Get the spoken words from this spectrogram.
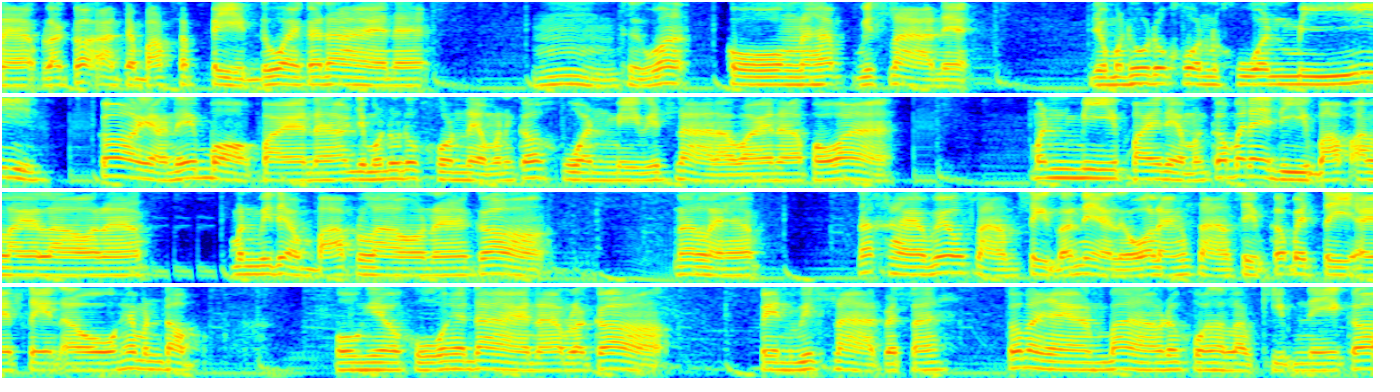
นะครับ แล้วก็อาจจะบัฟสปีดด้วยก็ได้นะ อืม ถือว่าโกงนะครับ วิสลาเนี่ยเดี๋ยวมทูตทุกคนควรมี ก็อย่างที่บอกไปนะครับยมทูตทุกคนเนี่ยมันก็ควรมีวิสาเอาไว้นะ เพราะว่ามันมีไปเนี่ยมันก็ไม่ได้ดีบัฟอะไรเรานะครับ มันมีแต่บัฟเรานะก็นั่นแหละครับ ถ้าใครเวลสามสิบแล้วเนี่ยหรือว่าแรงสามสิบก็ไปตีไอเซนเอาให้มันดรอปโฮเงียวคูให้ได้นะครับ แล้วก็เป็นวิสาไปซะก็เป็นไงกันบ้างทุกคนสำหรับคลิปนี้ก็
